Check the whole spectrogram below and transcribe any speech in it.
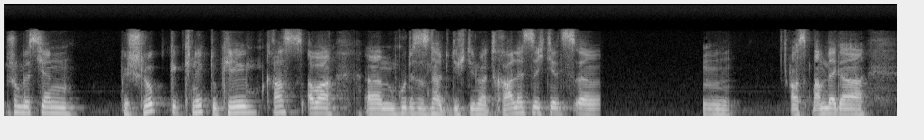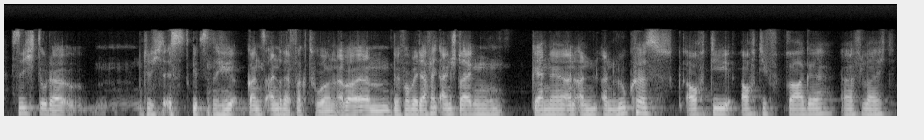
schon ein bisschen geschluckt, geknickt, okay, krass, aber ähm, gut, es ist halt durch die neutrale Sicht jetzt ähm, aus Bamberger Sicht oder natürlich gibt es natürlich ganz andere Faktoren, aber ähm, bevor wir da vielleicht einsteigen, gerne an, an, an Lukas auch die, auch die Frage äh, vielleicht.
